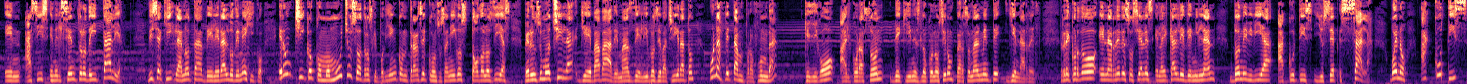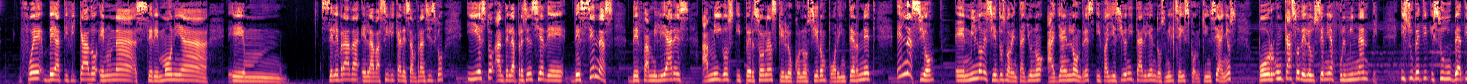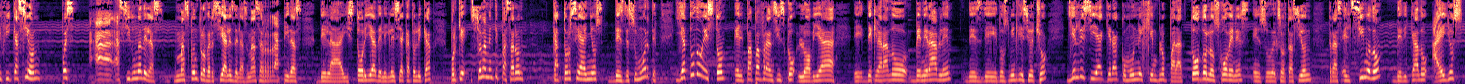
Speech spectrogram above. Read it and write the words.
en Asís, en el centro de Italia. Dice aquí la nota del Heraldo de México. Era un chico como muchos otros que podía encontrarse con sus amigos todos los días, pero en su mochila llevaba, además de libros de bachillerato, una fe tan profunda que llegó al corazón de quienes lo conocieron personalmente y en la red. Recordó en las redes sociales el alcalde de Milán, donde vivía Acutis Giuseppe Sala. Bueno, Acutis fue beatificado en una ceremonia em, celebrada en la Basílica de San Francisco y esto ante la presencia de decenas de familiares, amigos y personas que lo conocieron por internet. Él nació en 1991 allá en Londres y falleció en Italia en 2006 con 15 años por un caso de leucemia fulminante. Y su, beatificación, pues, ha, sido una de las más controversiales, de las más rápidas de la historia de la Iglesia Católica, porque solamente pasaron 14 años desde su muerte. Y a todo esto, el Papa Francisco lo había eh, declarado venerable desde 2018 y él decía que era como un ejemplo para todos los jóvenes en su exhortación tras el sínodo dedicado a ellos,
